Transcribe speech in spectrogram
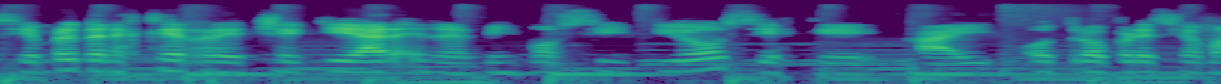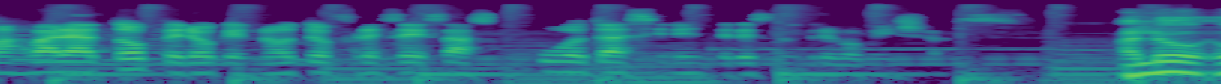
siempre tenés que rechequear en el mismo sitio si es que hay otro precio más barato, pero que no te ofrece esas cuotas sin interés, entre comillas. Aló,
